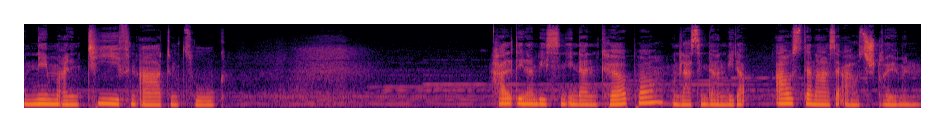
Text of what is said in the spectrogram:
und nimm einen tiefen Atemzug. Halt ihn ein bisschen in deinem Körper und lass ihn dann wieder aus der Nase ausströmen.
